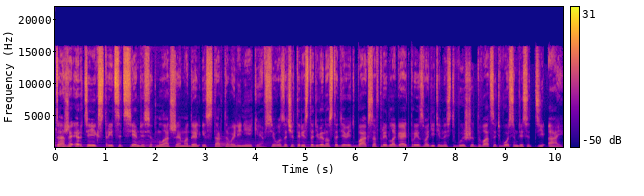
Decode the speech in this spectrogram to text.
Та же RTX 3070, младшая модель из стартовой линейки, всего за 499 баксов предлагает производительность выше 2080 Ti.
